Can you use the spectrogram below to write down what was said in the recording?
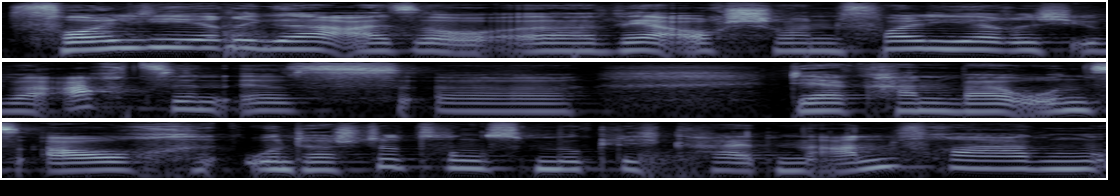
Volljährige. Also äh, wer auch schon volljährig über 18 ist, äh, der kann bei uns auch Unterstützungsmöglichkeiten anfragen.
